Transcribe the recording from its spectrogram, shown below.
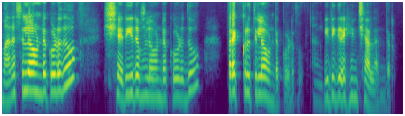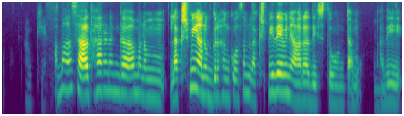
మనసులో ఉండకూడదు. శరీరంలో శరీరం. ఉండకూడదు. ప్రకృతిలో ఉండకూడదు. ఇది గ్రహించాలి అందరూ. ఓకే. అమ్మ సాధారణంగా మనం లక్ష్మీ అనుగ్రహం కోసం లక్ష్మీదేవిని ఆరాధిస్తూ ఉంటాము. అది.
